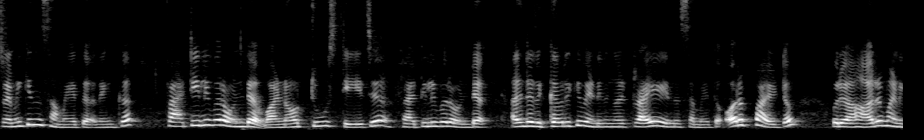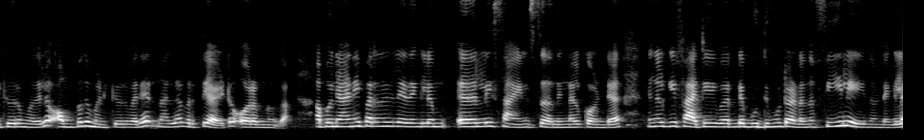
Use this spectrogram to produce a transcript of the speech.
ശ്രമിക്കുന്ന സമയത്ത് നിങ്ങൾക്ക് ഫാറ്റി ലിവർ ഉണ്ട് one or two stage fatty liver ഉണ്ട്. അതിന്റെ റിക്കവറിക്ക് വേണ്ടി നിങ്ങൾ ട്രൈ ചെയ്യുന്ന സമയത്ത് ഉറപ്പായിട്ടും ഒരു ആറ് മണിക്കൂർ മുതൽ ഒമ്പത് മണിക്കൂർ വരെ നല്ല വൃത്തിയായിട്ട് ഉറങ്ങുക. അപ്പോൾ ഞാൻ ഈ പറഞ്ഞതിൽ ഏതെങ്കിലും ഏർലി സയൻസ് നിങ്ങൾക്കുണ്ട്. നിങ്ങൾക്ക് ഈ ഫാറ്റി ലിവറിന്റെ ബുദ്ധിമുട്ടുണ്ടെന്ന് ഫീൽ ചെയ്യുന്നുണ്ടെങ്കിൽ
